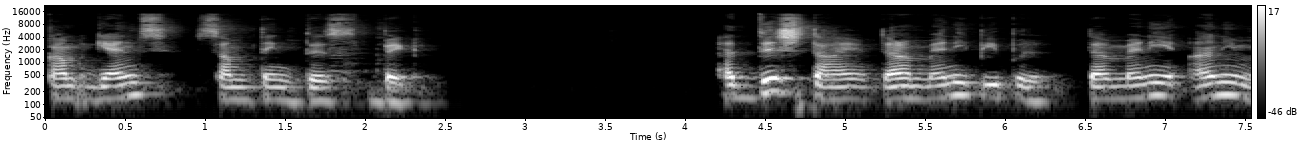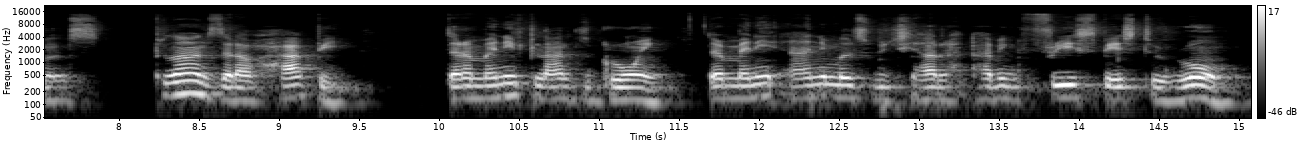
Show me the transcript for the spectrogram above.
come against something this big. At this time there are many people there are many animals plants that are happy there are many plants growing. There are many animals which are having free space to roam.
